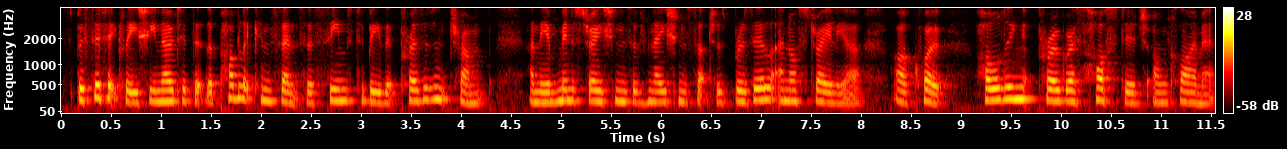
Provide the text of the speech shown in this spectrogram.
Specifically, she noted that the public consensus seems to be that President Trump and the administrations of nations such as Brazil and Australia are, quote, holding progress hostage on climate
